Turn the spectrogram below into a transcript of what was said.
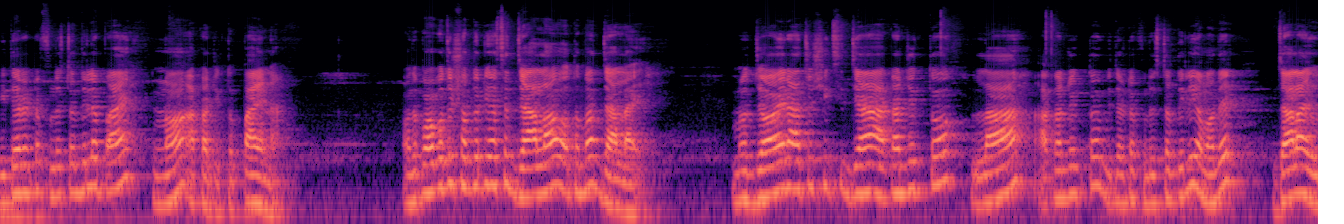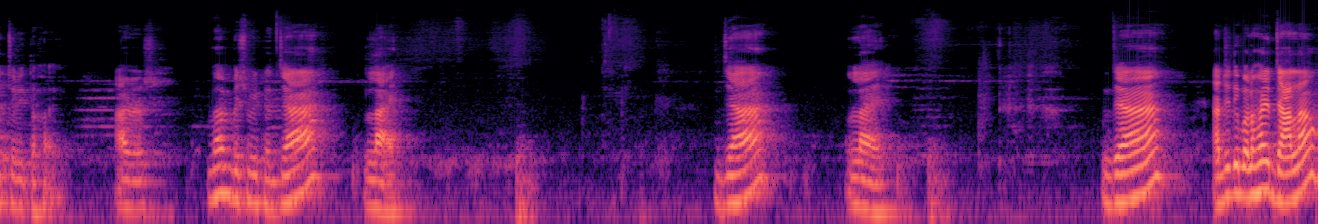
ভিতরে একটা ফুল স্টপ দিলে পায়, ন আকারযুক্ত পায় না। আমাদের পরবর্তী শব্দটি আছে জ্বালাও অথবা জ্বালায়। আমরা জয়ের আচর শিখছি যা আকারযুক্ত, লা আকারযুক্ত, ভিতরে একটা ফুল স্টপ দিলেই আমাদের জ্বালায় উচ্চারিত হয়। আর ভাবে বেশি বেশি যা লায় যা লায় যা আর যদি বলা হয় জ্বালাও,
